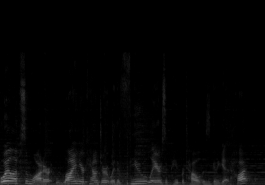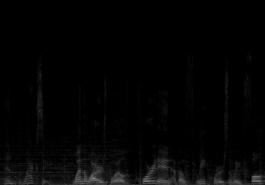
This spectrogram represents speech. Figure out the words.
Boil up some water, line your counter with a few layers of paper towel. This is gonna get hot and waxy. When the water is boiled, pour it in about three quarters of the way full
